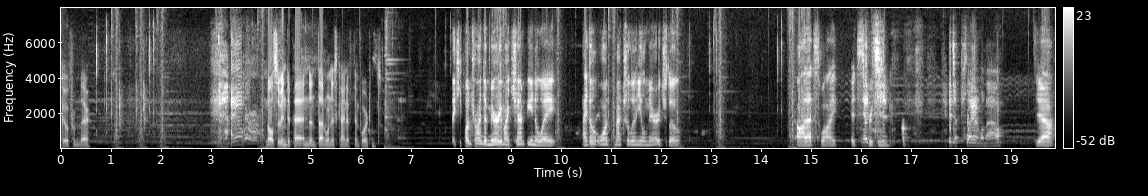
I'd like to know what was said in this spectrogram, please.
go from there. And also independent, that one is kind of important. They keep on trying to marry my champion away. I don't want matrilineal marriage though. Ah, that's why. It's It's- freaking. It's a player, Lamau. Yeah.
